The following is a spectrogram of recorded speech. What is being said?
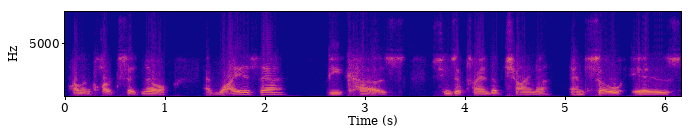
Helen Clark said no. And why is that? Because she's a friend of China, and so is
